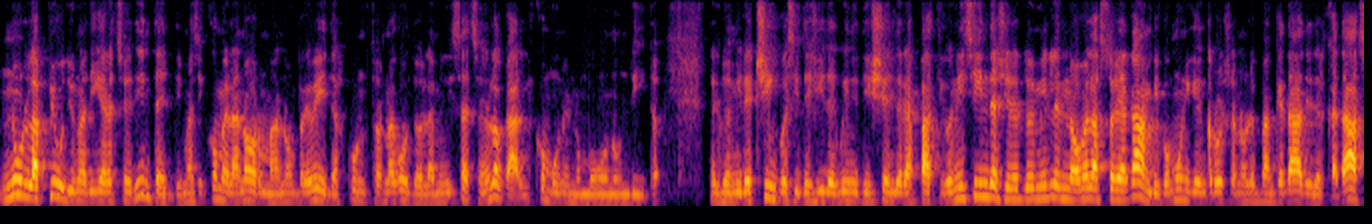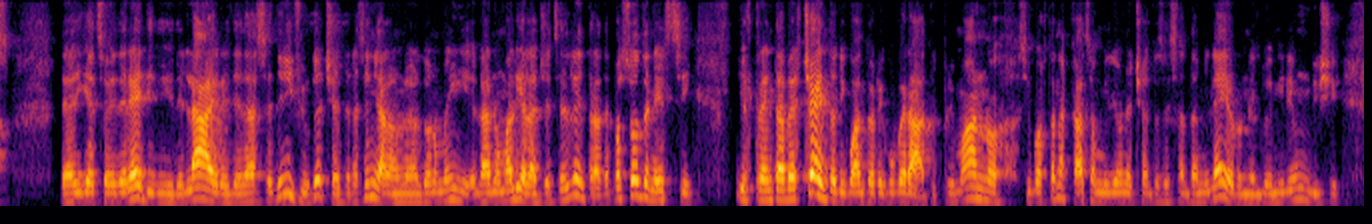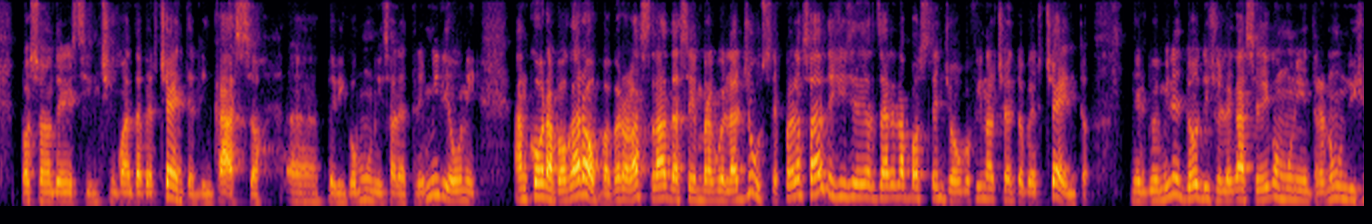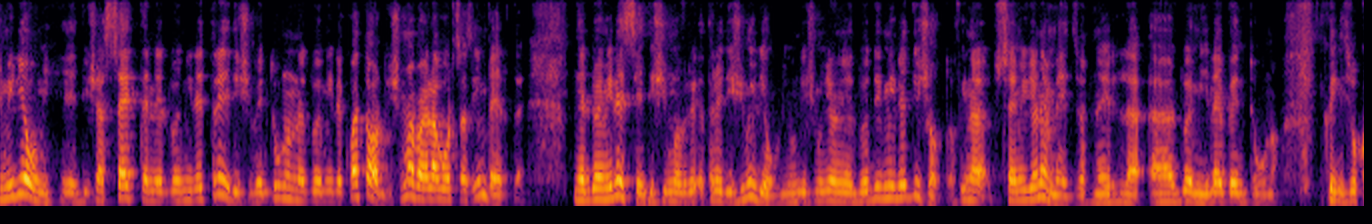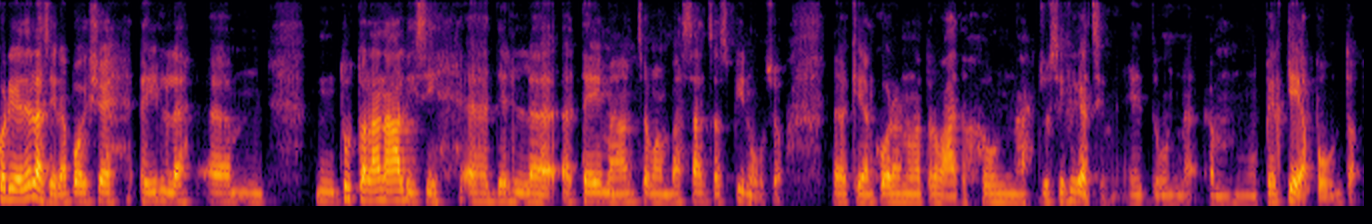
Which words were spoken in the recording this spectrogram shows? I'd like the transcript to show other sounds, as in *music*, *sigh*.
Nulla più di una dichiarazione di intenti, ma siccome la norma non prevede alcun tornaconto dell'amministrazione locale, il comune non muovono un dito. Nel 2005 si decide quindi di scendere a patti con i sindaci, nel 2009 la storia cambia, i comuni che incrociano le banche dati del catasto, della dichiarazione dei redditi, dell'aire, delle tasse dei rifiuti, eccetera, segnalano l'anomalia all'Agenzia delle Entrate, possono ottenersi il 30% di quanto recuperato. Il primo anno si portano a casa 1.160.000 euro, nel 2011 possono ottenersi il 50% e l'incasso eh, per i comuni sale a 3 milioni, ancora poca roba, però la strada sembra quella giusta e poi lo Stato decise di alzare la posta in gioco fino al 100%. Nel 2012 le casse dei comuni entrano 11 milioni, 17 nel 2013, 21 nel 2014, ma poi la corsa si inverte. Nel 2016 13 milioni, 11 milioni nel 2018, fino a 6 milioni e mezzo nel eh, 2021. Quindi sul Corriere della Sera poi c'è il... Tutta l'analisi eh, del eh, tema, insomma, abbastanza spinoso, eh, che ancora non ha trovato una giustificazione ed un um, perché appunto.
